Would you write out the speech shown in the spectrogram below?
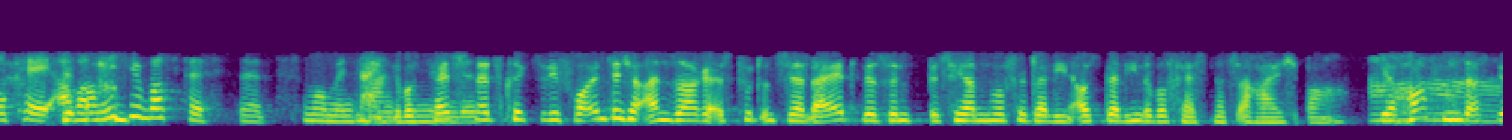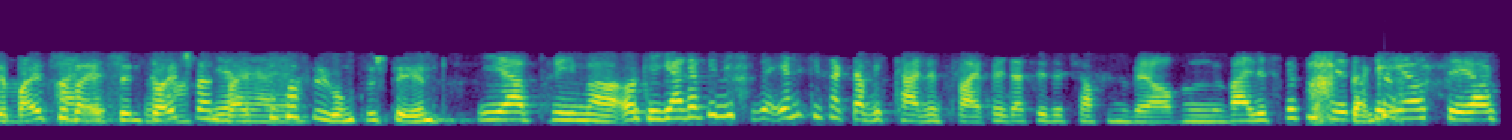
Okay, wir aber nicht übers Festnetz momentan. Nein, übers Festnetz kriegst du die freundliche Ansage, es tut uns sehr leid, wir sind bisher nur für Berlin, aus Berlin über Festnetz erreichbar. Ah, wir hoffen, dass wir bald so weit sind, klar. deutschlandweit ja, ja, zur Verfügung zu stehen. Ja, prima. Okay, ja, da bin ich, ehrlich gesagt, habe ich keinen Zweifel, dass wir das schaffen werden, weil es wirklich eine Danke. sehr, sehr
